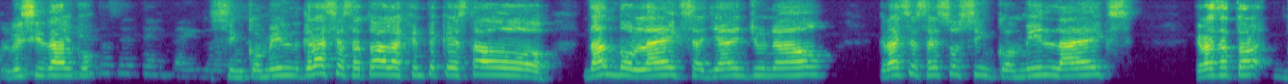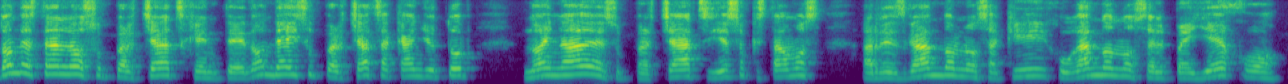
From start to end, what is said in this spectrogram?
Luis Hidalgo. Cinco mil. Gracias a toda la gente que ha estado dando likes allá en YouNow. Gracias a esos cinco mil likes. Gracias a todos. ¿Dónde están los superchats, gente? ¿Dónde hay superchats acá en YouTube? No hay nada de superchats y eso que estamos arriesgándonos aquí, jugándonos el pellejo,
